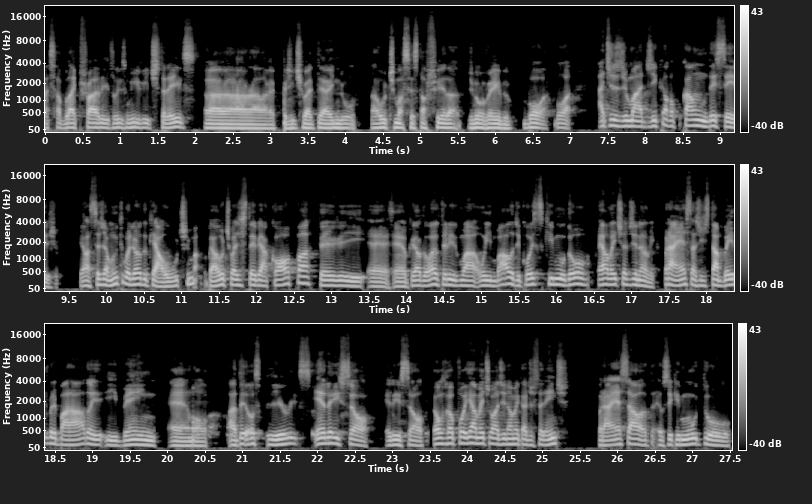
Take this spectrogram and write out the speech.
essa Black Friday 2023, uh, que a gente vai ter ainda na última sexta-feira de novembro? Boa, boa. Antes de uma dica, eu vou colocar um desejo que ela seja muito melhor do que a última. Porque a última a gente teve a Copa, teve é, é, o final do ano, teve uma, um embalo de coisas que mudou realmente a dinâmica. Para essa, a gente está bem preparado e, e bem. É, adeus, eleição. Eleição. Então foi realmente uma dinâmica diferente. Para essa, eu sei que muito.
